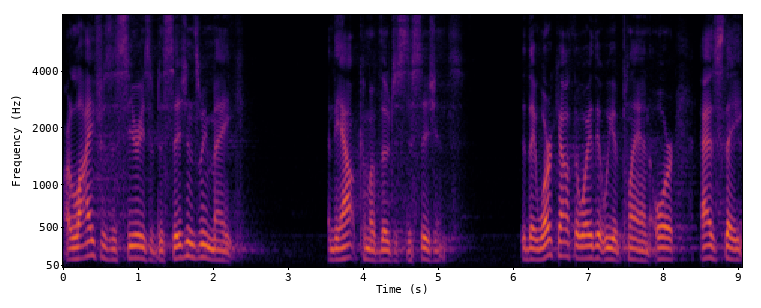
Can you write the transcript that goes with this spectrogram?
Our life is a series of decisions we make and the outcome of those decisions. Did they work out the way that we had planned? Or as they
